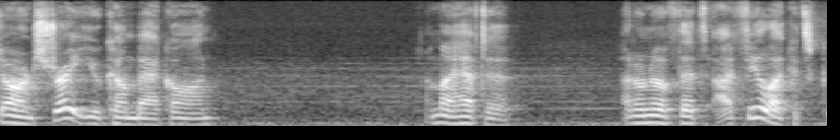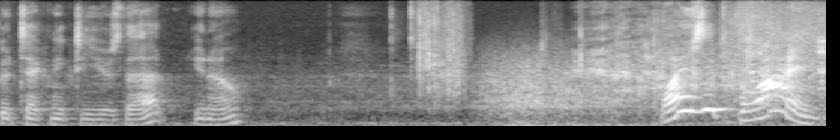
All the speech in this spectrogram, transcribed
Darn straight you come back on. I might have to... I don't know if that's... I feel like it's a good technique to use that, you know? Why is it blank?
